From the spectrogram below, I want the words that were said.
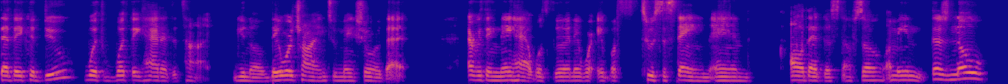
that they could do with what they had at the time. You know, they were trying to make sure that everything they had was good and they were able to sustain and all that good stuff. So, I mean, there's no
